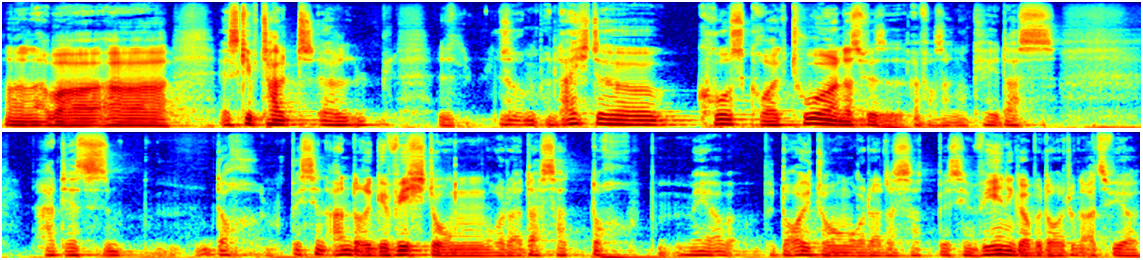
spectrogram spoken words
aber äh, es gibt halt äh, so leichte Kurskorrekturen, dass wir einfach sagen, okay, das hat jetzt doch ein bisschen andere Gewichtung oder das hat doch mehr Bedeutung oder das hat ein bisschen weniger Bedeutung, als wir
